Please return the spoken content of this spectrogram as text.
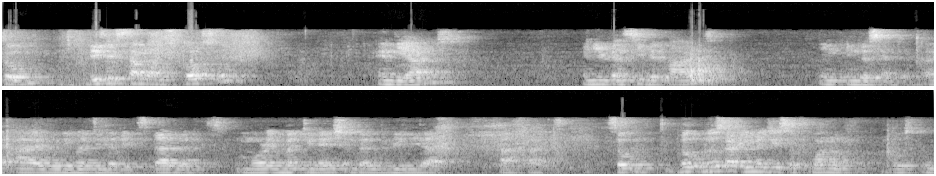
So this is someone's torso and the arms, and you can see the heart in, in the center. I, I, would imagine that it's that, but it's more imagination than really a, a fact. So th those are images of one of those two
